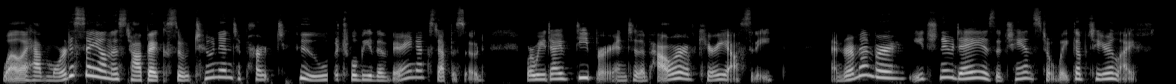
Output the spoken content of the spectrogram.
Well, I have more to say on this topic, so tune in to part two, which will be the very next episode, where we dive deeper into the power of curiosity. And remember, each new day is a chance to wake up to your life.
